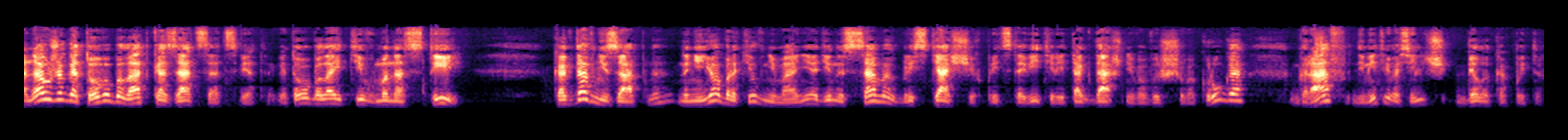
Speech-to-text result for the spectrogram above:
она уже готова была отказаться от света, готова была идти в монастырь, когда внезапно на нее обратил внимание один из самых блестящих представителей тогдашнего высшего круга, граф Дмитрий Васильевич Белокопытов.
